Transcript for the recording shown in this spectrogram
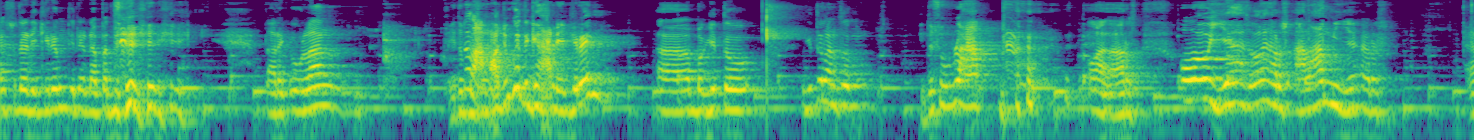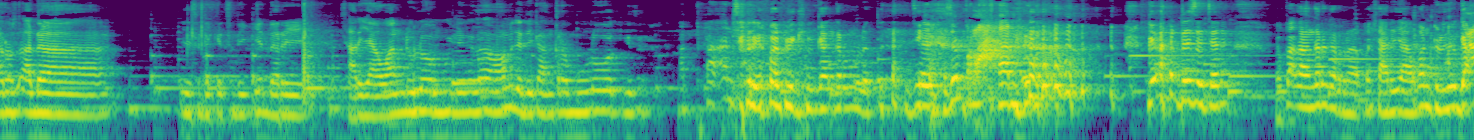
yang sudah dikirim tidak dapat tarik ulang Itu itu lama juga tiga hari kirain uh, begitu gitu langsung itu sulap. wah harus oh iya soalnya harus alami ya harus harus ada ya sedikit sedikit dari sariawan dulu mungkin lama jadi kanker mulut gitu Apaan sariawan bikin kanker mulut? Anjing, saya perlahan. Gak ada sejarah. Bapak kanker karena apa? Sariawan dulu gak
